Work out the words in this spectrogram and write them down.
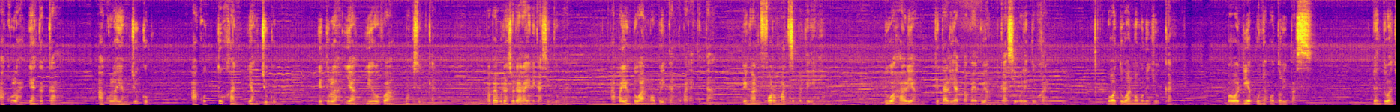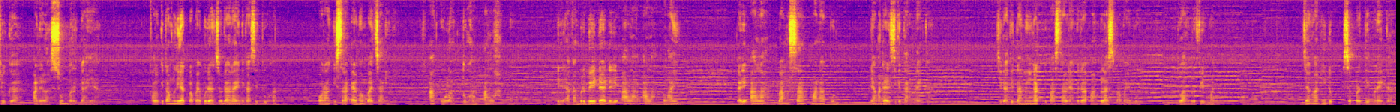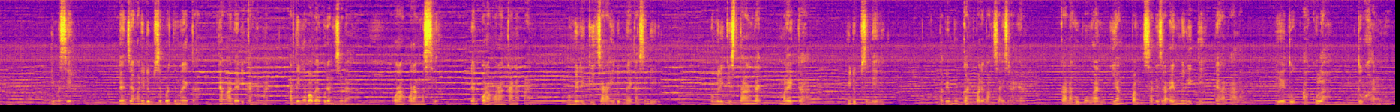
Akulah yang kekal. Akulah yang cukup. Aku Tuhan yang cukup. Itulah yang Yehova maksudkan. Bapak, Ibu, dan Saudara yang dikasih Tuhan. Apa yang Tuhan mau berikan kepada kita dengan format seperti ini? Dua hal yang kita lihat Bapak Ibu yang dikasih oleh Tuhan. Bahwa Tuhan mau menunjukkan bahwa dia punya otoritas dan Tuhan juga adalah sumber daya. Kalau kita melihat Bapak Ibu dan Saudara yang dikasih Tuhan, orang Israel membaca ini. Akulah Tuhan Allahmu. Ini akan berbeda dari Allah-Allah lain. Dari Allah bangsa mana pun yang ada di sekitar mereka. Jika kita mengingat di pasal yang ke-18 Bapak Ibu, Tuhan berfirman, Jangan hidup seperti mereka di Mesir dan jangan hidup seperti mereka yang ada di Kanaan. Artinya Bapak Ibu dan Saudara, orang-orang Mesir dan orang-orang Kanaan memiliki cara hidup mereka sendiri, memiliki standar mereka hidup sendiri, tapi bukan kepada bangsa Israel, karena hubungan yang bangsa Israel miliki dengan Allah, yaitu Akulah Tuhanmu.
